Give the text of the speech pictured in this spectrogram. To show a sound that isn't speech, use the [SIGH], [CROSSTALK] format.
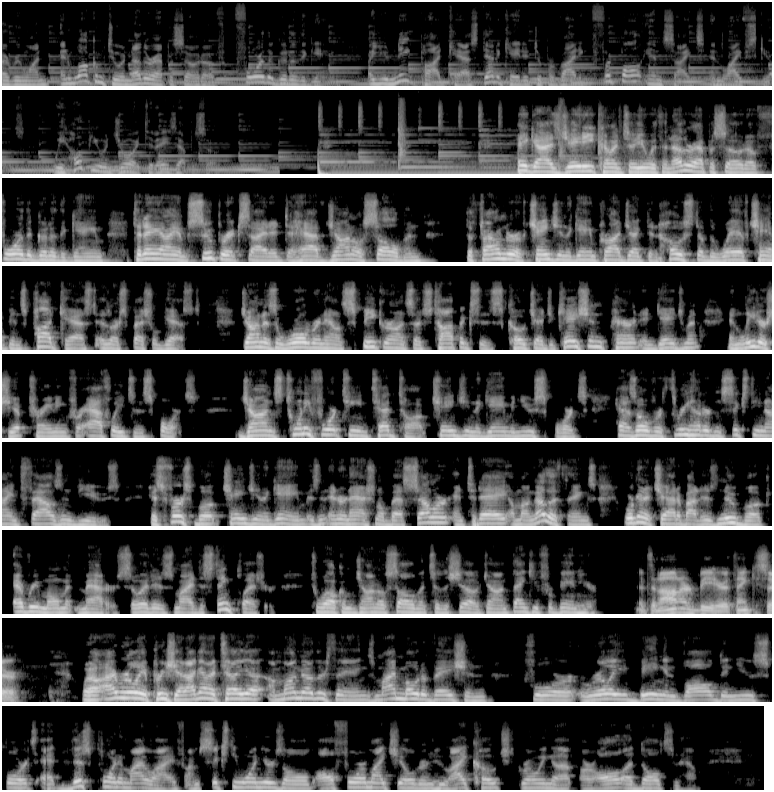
Everyone, and welcome to another episode of For the Good of the Game, a unique podcast dedicated to providing football insights and life skills. We hope you enjoy today's episode. Hey guys, JD coming to you with another episode of For the Good of the Game. Today I am super excited to have John O'Sullivan, the founder of Changing the Game Project and host of the Way of Champions podcast, as our special guest. John is a world renowned speaker on such topics as coach education, parent engagement, and leadership training for athletes in sports. John's 2014 TED Talk, Changing the Game in Youth Sports, has over 369,000 views. His first book, Changing the Game, is an international bestseller. And today, among other things, we're going to chat about his new book, Every Moment Matters. So it is my distinct pleasure to welcome John O'Sullivan to the show. John, thank you for being here. It's an honor to be here. Thank you, sir. Well, I really appreciate it. I got to tell you, among other things, my motivation for really being involved in youth sports at this point in my life. I'm 61 years old. All four of my children who I coached growing up are all adults now.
